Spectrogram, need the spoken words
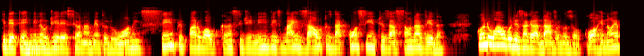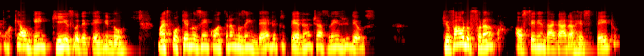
que determina o direcionamento do homem sempre para o alcance de níveis mais altos da conscientização da vida. Quando algo desagradável nos ocorre, não é porque alguém quis ou determinou, mas porque nos encontramos em débito perante as leis de Deus. Divaldo Franco, ao ser indagado a respeito,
